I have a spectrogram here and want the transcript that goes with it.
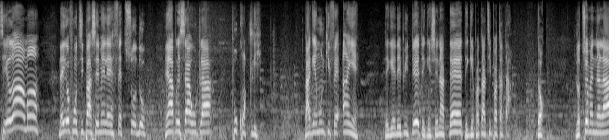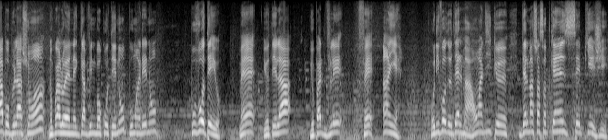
Se raman, nan yo fon ti pase men le fet sodo. E apre sa wout la, pou kont li. Pa gen moun ki fe anyen. Te gen depite, te gen senate, te gen patati patata. Dok, lot semen nan la, populasyon an, nou pralo wè nek gap vin bo kote nou, pou mande nou, pou vote yo. Men, yo te la, yo pat vle fe anyen. Au niveau de Delma, on m'a dit que Delma 75 s'est piégé.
